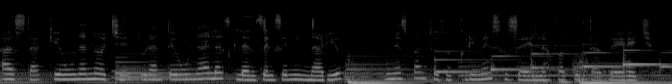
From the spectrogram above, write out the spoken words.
Hasta que una noche, durante una de las clases del seminario, un espantoso crimen sucede en la Facultad de Derecho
